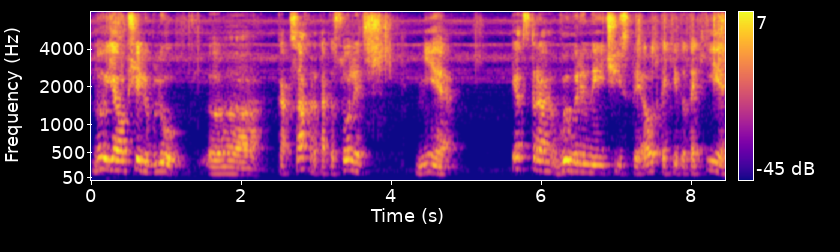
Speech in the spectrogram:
Ну я вообще люблю э, как сахар, так и соли не экстра вываренные и чистые, а вот какие-то такие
